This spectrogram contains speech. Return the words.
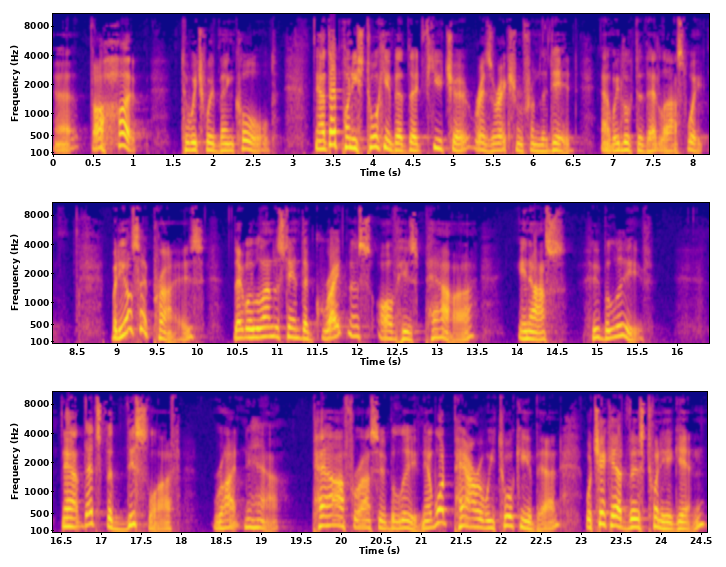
uh, the hope to which we've been called. Now at that point he's talking about that future resurrection from the dead. Uh, we looked at that last week. But he also prays that we will understand the greatness of his power in us who believe. Now that's for this life right now. Power for us who believe. Now what power are we talking about? Well check out verse 20 again.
